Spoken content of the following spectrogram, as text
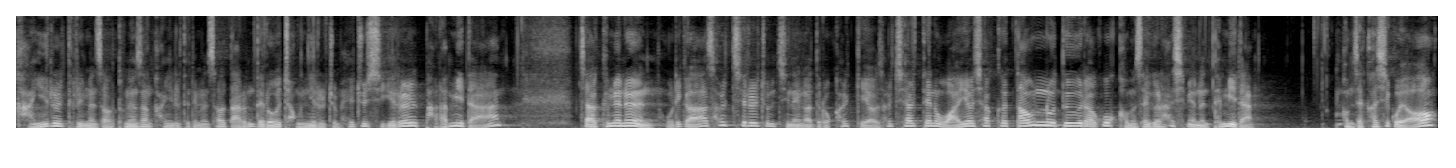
강의를 들으면서 동영상 강의를 들으면서 나름대로 정리를 좀 해주시기를 바랍니다 자 그러면은 우리가 설치를 좀 진행하도록 할게요. 설치할 때는 Wireshark 다운로드라고 검색을 하시면 됩니다. 검색하시고요.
